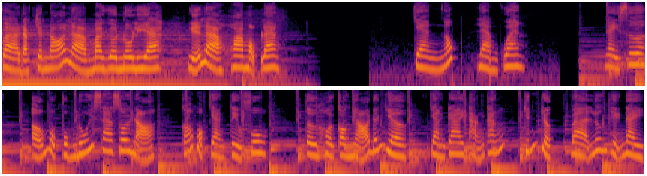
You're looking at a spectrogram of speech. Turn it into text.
và đặt cho nó là Magnolia, nghĩa là hoa mộc lan. Chàng ngốc làm quan Ngày xưa, ở một vùng núi xa xôi nọ, có một chàng tiều phu. Từ hồi còn nhỏ đến giờ, chàng trai thẳng thắn, chính trực và lương thiện này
